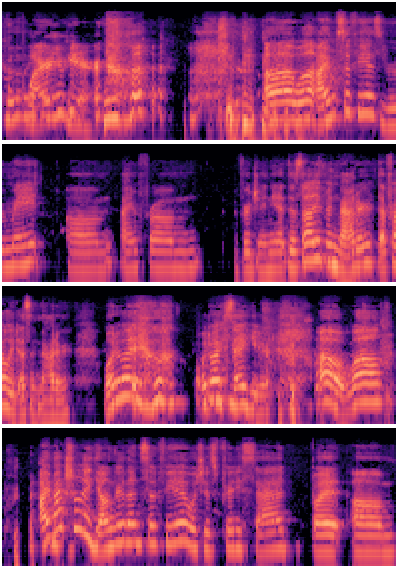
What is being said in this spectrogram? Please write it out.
Why are you here? uh, well, I'm Sophia's roommate. Um, I'm from Virginia. Does that even matter? That probably doesn't matter. What do I what do I say here? Oh, well, I'm actually younger than Sophia, which is pretty sad, but um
